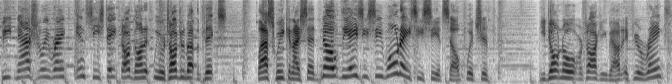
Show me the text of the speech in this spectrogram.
beat nationally ranked NC State. Doggone it, we were talking about the picks last week, and I said no, the ACC won't ACC itself. Which, if you don't know what we're talking about, if you're ranked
